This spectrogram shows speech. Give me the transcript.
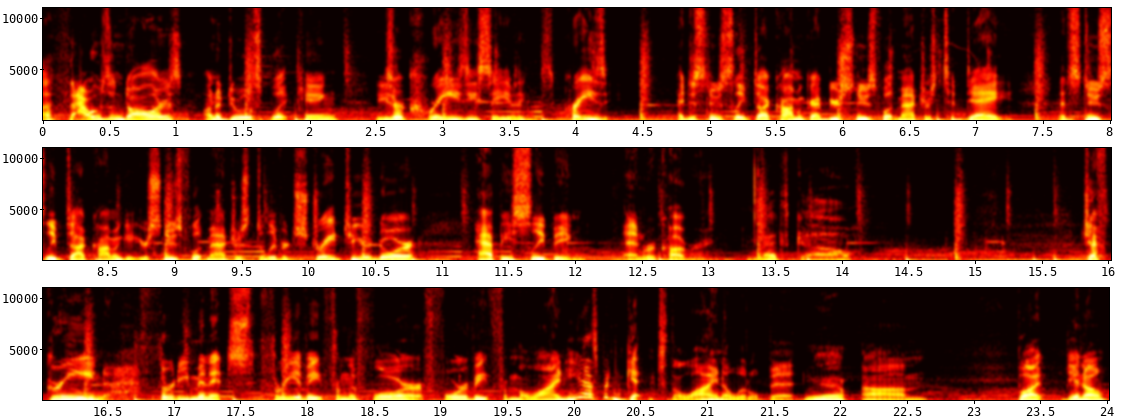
$1,000 on a dual split king. These are crazy savings. Crazy. Head to snoozesleep.com and grab your snooze flip mattress today. That's snoozesleep.com and get your snooze flip mattress delivered straight to your door. Happy sleeping and recovering. Let's go. Jeff Green, 30 minutes, three of eight from the floor, four of eight from the line. He has been getting to the line a little bit. Yeah. Um, but you know,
